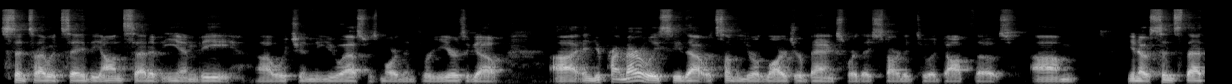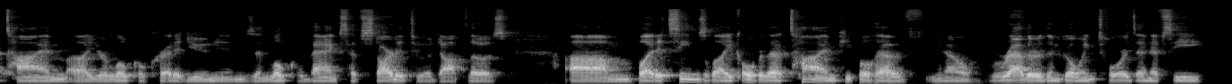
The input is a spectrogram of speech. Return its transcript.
since I would say the onset of EMV, uh, which in the U.S. was more than three years ago. Uh, and you primarily see that with some of your larger banks where they started to adopt those. Um, you know, since that time, uh, your local credit unions and local banks have started to adopt those. Um, but it seems like over that time, people have, you know, rather than going towards NFC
